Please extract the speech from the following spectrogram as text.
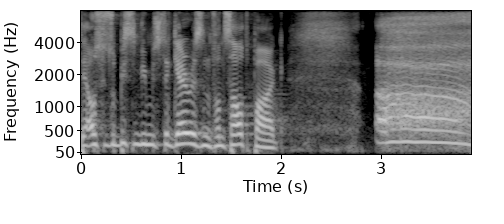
Der aussieht so ein bisschen wie Mr. Garrison von South Park. Ah!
